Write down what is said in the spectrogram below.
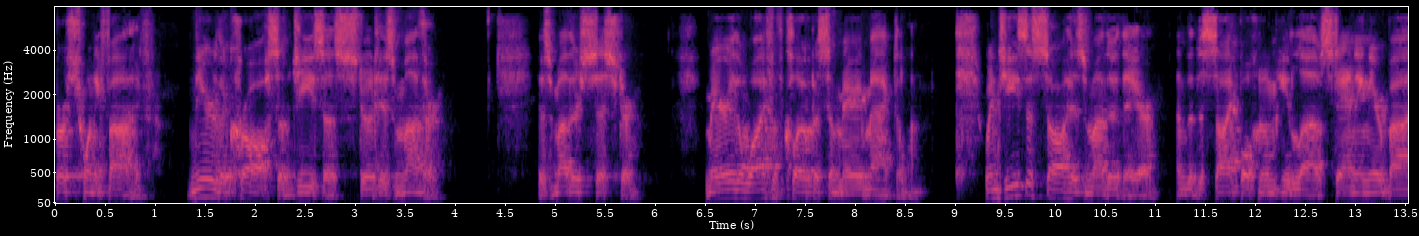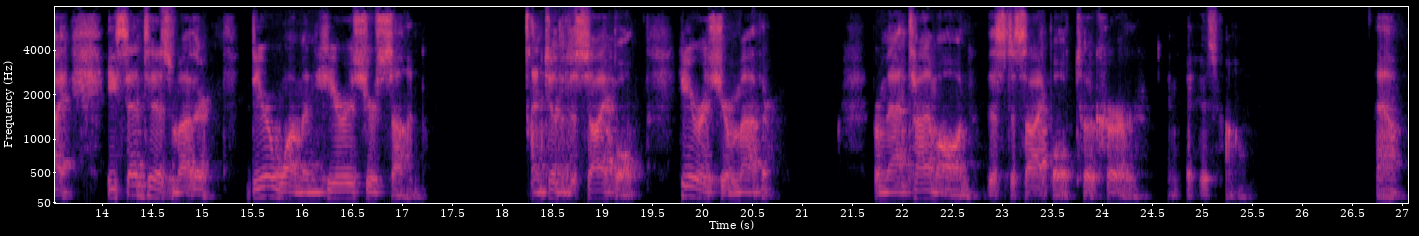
Verse 25 Near the cross of Jesus stood his mother, his mother's sister, Mary, the wife of Clopas, and Mary Magdalene. When Jesus saw his mother there, and the disciple whom he loved standing nearby, he said to his mother, Dear woman, here is your son. And to the disciple, Here is your mother. From that time on, this disciple took her into his home. Now,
